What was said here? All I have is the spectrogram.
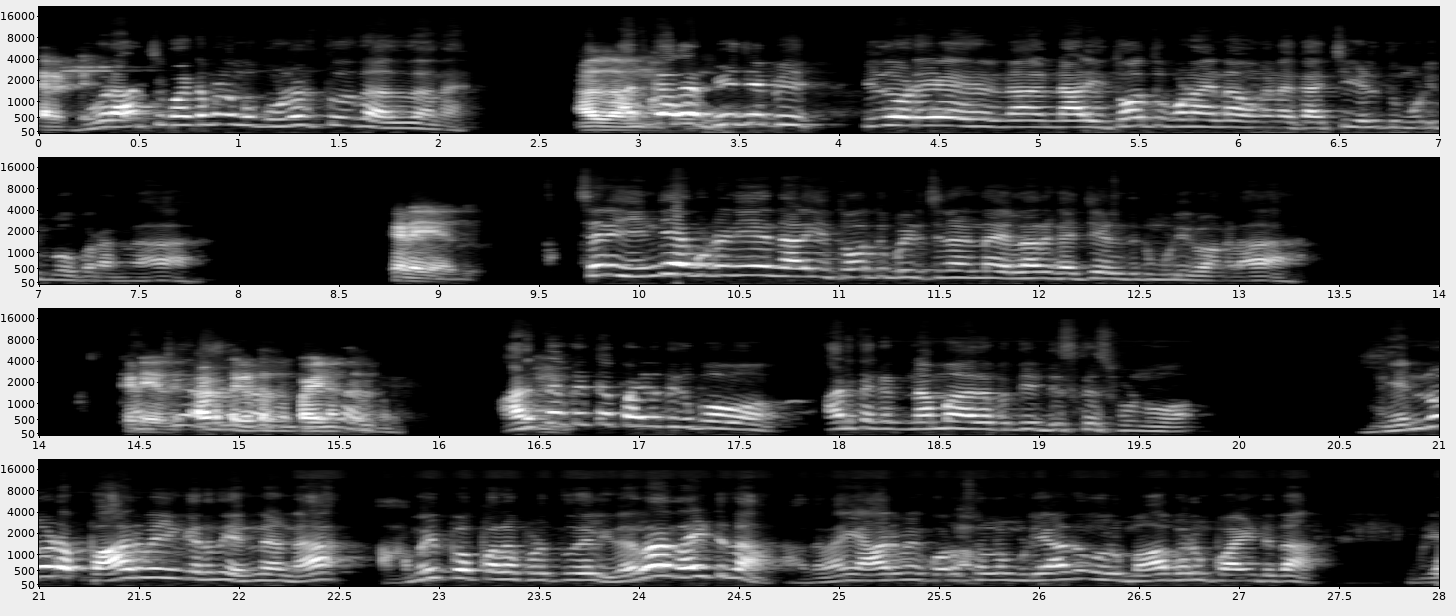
கரெக்ட் ஒரு ஆட்சி மாற்றமும் நமக்கு உணர்த்துவது அதுதானே? அதுக்காக பிஜேபி இதோடய நாளைக்கு தோத்து போனா என்ன அவங்க கட்சி இழுத்து மூடிட்டு போறாங்களா? கிடையாது. சரி இந்தியா கூட்டணியே நாளைக்கு தோத்து போயிடுச்சுன்னா என்ன எல்லாரும் கட்சி எடுத்துட்டு மூடிடுவாங்களா? கிடையாது. அடுத்த கட்ட இருக்கும். அடுத்த கட்ட பயணத்துக்கு போவோம். அடுத்த கட்ட நம்ம அதை பத்தி டிஸ்கஸ் பண்ணுவோம். என்னோட பார்வைங்கிறது என்னன்னா அமைப்பை பலப்படுத்துதல். இதெல்லாம் ரைட்டு தான். அதெல்லாம் யாருமே குறை சொல்ல முடியாத. ஒரு மாபெரும் பாயிண்ட் தான். இப்படி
